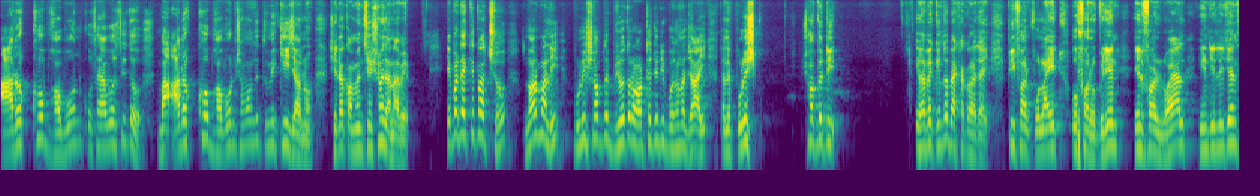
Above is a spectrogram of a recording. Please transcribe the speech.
আরক্ষ ভবন কোথায় অবস্থিত? বা আরক্ষ ভবন সম্বন্ধে তুমি কি জানো? সেটা কমেন্ট সেকশনে জানাবে। এবার দেখতে পাচ্ছ নর্মালি পুলিশ শব্দ বৃহত্তর অর্থে যদি বোঝানো যায়, তাহলে পুলিশ শব্দটি এভাবে কিন্তু ব্যাখ্যা করা যায়। P for polite O for obedient L for loyal intelligence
